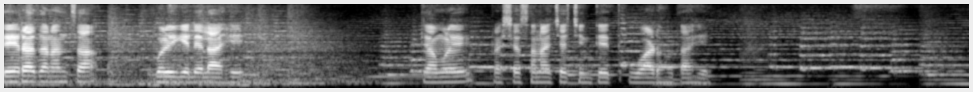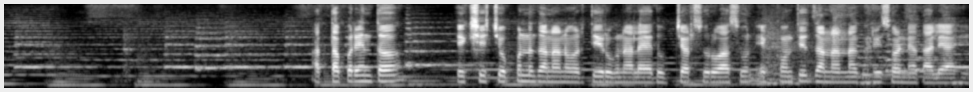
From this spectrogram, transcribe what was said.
तेरा जणांचा बळी गेलेला आहे. त्यामुळे प्रशासनाच्या चिंतेत वाढ होत आहे. आत्तापर्यंत एकशे चोपन्न जणांवरती रुग्णालयात उपचार सुरू असून एकोणतीस जणांना घरी सोडण्यात आले आहे.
